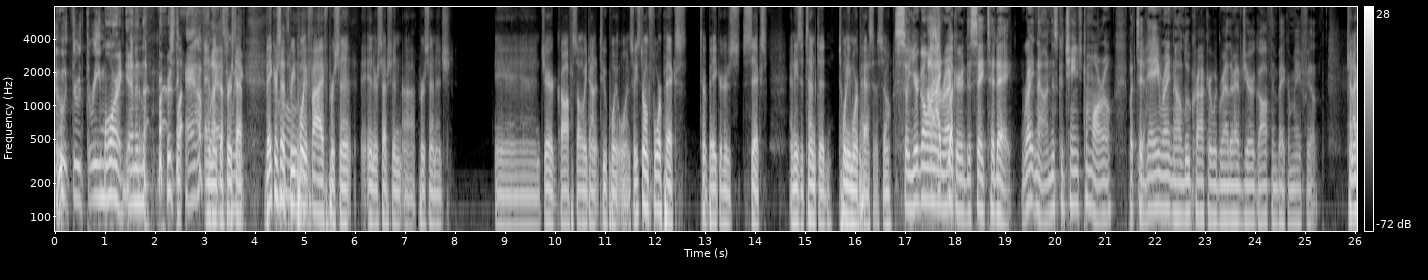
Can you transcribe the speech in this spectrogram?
who threw three more again in the first Well, half, and like the first week. half, Baker's at Holy- three point five percent interception uh, percentage, and Jared Goff is all the way down at two point one. So he's thrown four picks to Baker's six, and he's attempted twenty more passes. So So you're going I- on look- record to say today, right now, and this could change tomorrow, but today, right now, Lou Crocker would rather have Jared Goff than Baker Mayfield. can I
